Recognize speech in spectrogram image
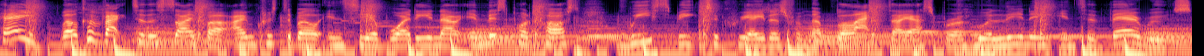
Hey, welcome back to The Cipher. I'm Christabel Insia Now, in this podcast, we speak to creators from the Black diaspora who are leaning into their roots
